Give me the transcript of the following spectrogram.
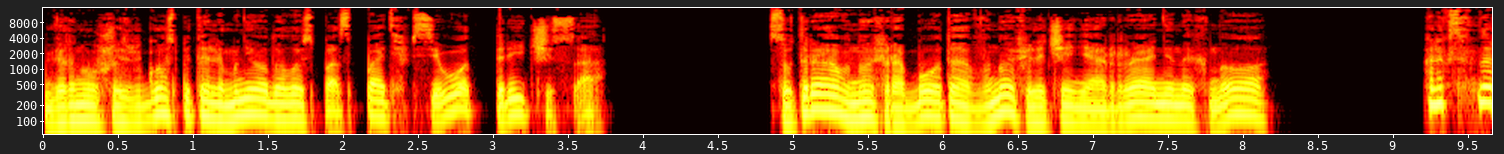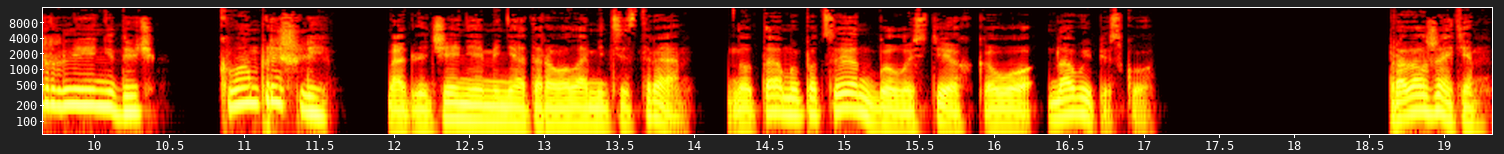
Вернувшись в госпиталь, мне удалось поспать всего три часа. С утра вновь работа, вновь лечение раненых, но... «Александр Леонидович, к вам пришли». От лечения меня оторвала медсестра, но там и пациент был из тех, кого на выписку. «Продолжайте.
